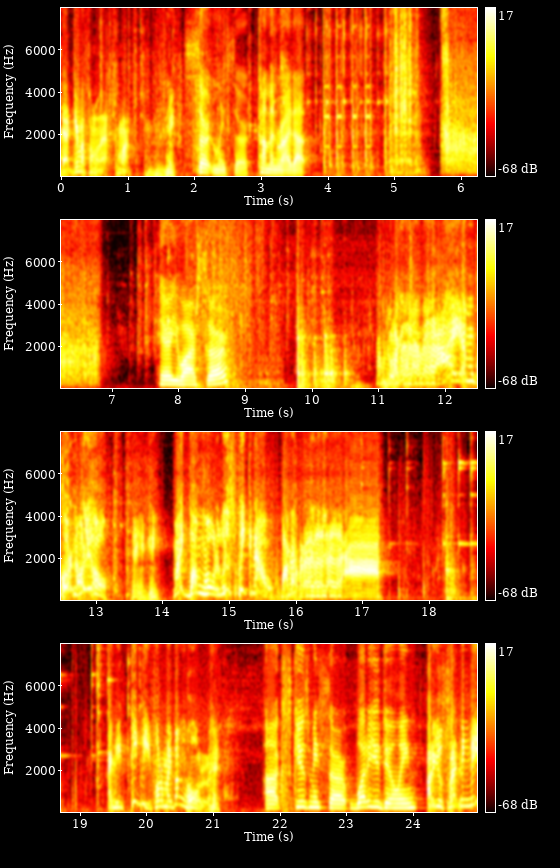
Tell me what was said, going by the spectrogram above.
Yeah, give us some of that. Come on. Certainly, sir. Coming right up. Here you are, sir. I am Cornholio. My bunghole will speak now. I need TV for my bunghole. Uh, excuse me, sir. What are you doing? Are you threatening me?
